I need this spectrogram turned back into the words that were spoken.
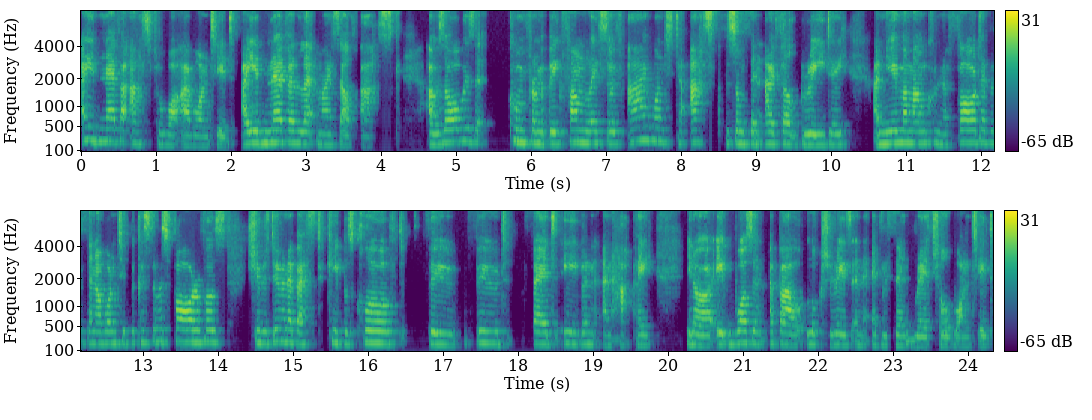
I had never asked for what I wanted. I had never let myself ask. I was always come from a big family. So if I wanted to ask for something, I felt greedy. I knew my mum couldn't afford everything I wanted because there was four of us. She was doing her best to keep us clothed, food, fed, even and happy. You know, it wasn't about luxuries and everything Rachel wanted.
